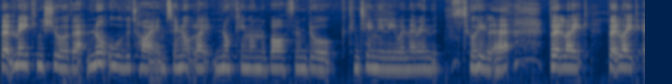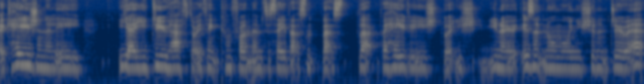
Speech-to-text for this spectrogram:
but making sure that not all the time so not like knocking on the bathroom door continually when they're in the toilet but like but like occasionally yeah you do have to i think confront them to say that's that's that behavior you sh- like you sh- you know isn't normal and you shouldn't do it.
